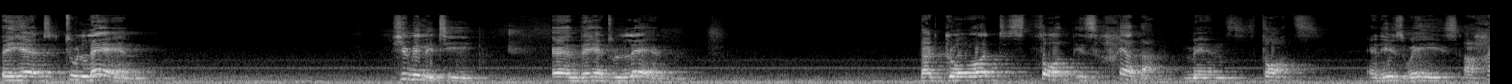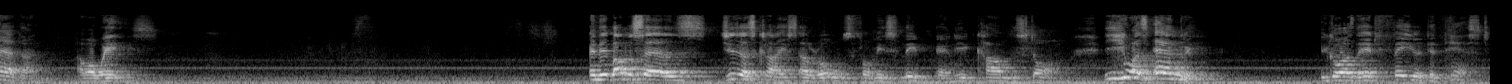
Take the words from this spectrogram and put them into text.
They had to learn humility and they had to learn that God's thought is higher than man's thoughts, and his ways are higher than our ways. And the Bible says Jesus Christ arose from his sleep and he calmed the storm. He was angry because they had failed the test.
